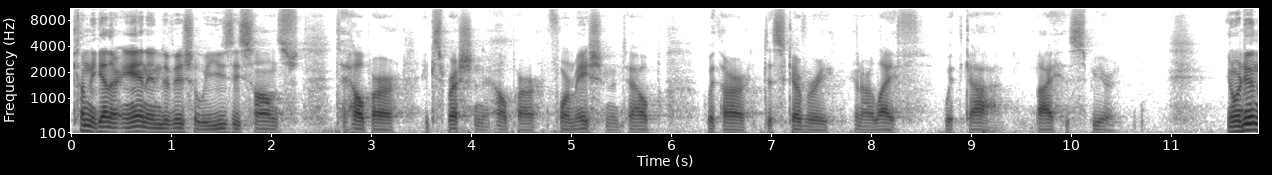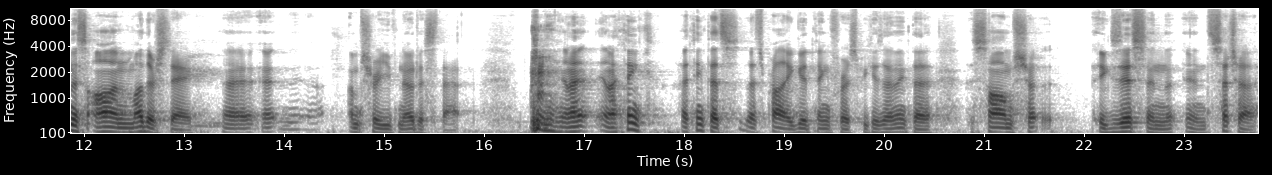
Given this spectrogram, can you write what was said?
come together and individually. We use these Psalms to help our expression, to help our formation, and to help with our discovery in our life with God by His Spirit. And we're doing this on Mother's Day. Uh, uh I'm sure you've noticed that. and, I, and I, think, I think that's, that's probably a good thing for us because I think the, the Psalms sh- exists in, in such a,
